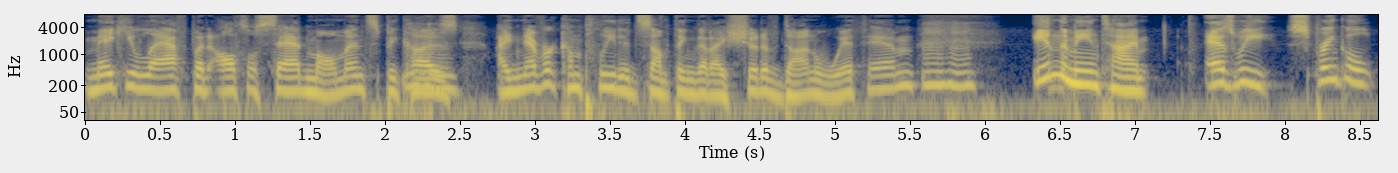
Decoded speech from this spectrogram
make you laugh but also sad moments because Mm-hmm. I never completed something that I should have done with him. Mm-hmm. In the meantime, as we sprinkle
